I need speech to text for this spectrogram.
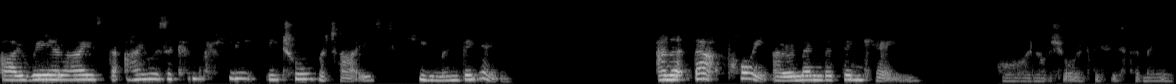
I realized that I was a completely traumatized human being. And at that point, I remember thinking, oh, I'm not sure if this is for me.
